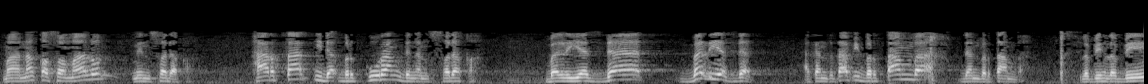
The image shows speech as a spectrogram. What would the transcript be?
Mana qasamalun min sadaqah. Harta tidak berkurang dengan sedekah. Bal yazdad, bal yazdad. Akan tetapi bertambah dan bertambah. Lebih-lebih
